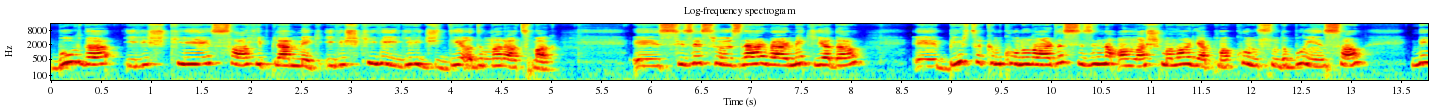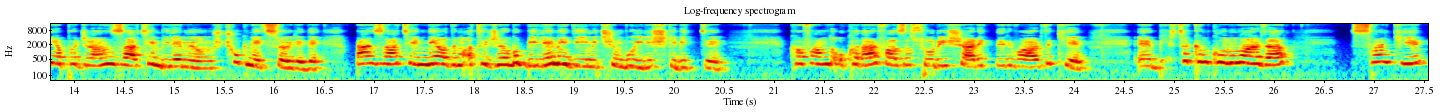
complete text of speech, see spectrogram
burada ilişkiyi sahiplenmek, ilişkiyle ilgili ciddi adımlar atmak, e, size sözler vermek ya da e, bir takım konularda sizinle anlaşmalar yapmak konusunda bu insan ne yapacağını zaten bilemiyormuş. Çok net söyledi. Ben zaten ne adım atacağımı bilemediğim için bu ilişki bitti. Kafamda o kadar fazla soru işaretleri vardı ki e, bir takım konularda sanki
